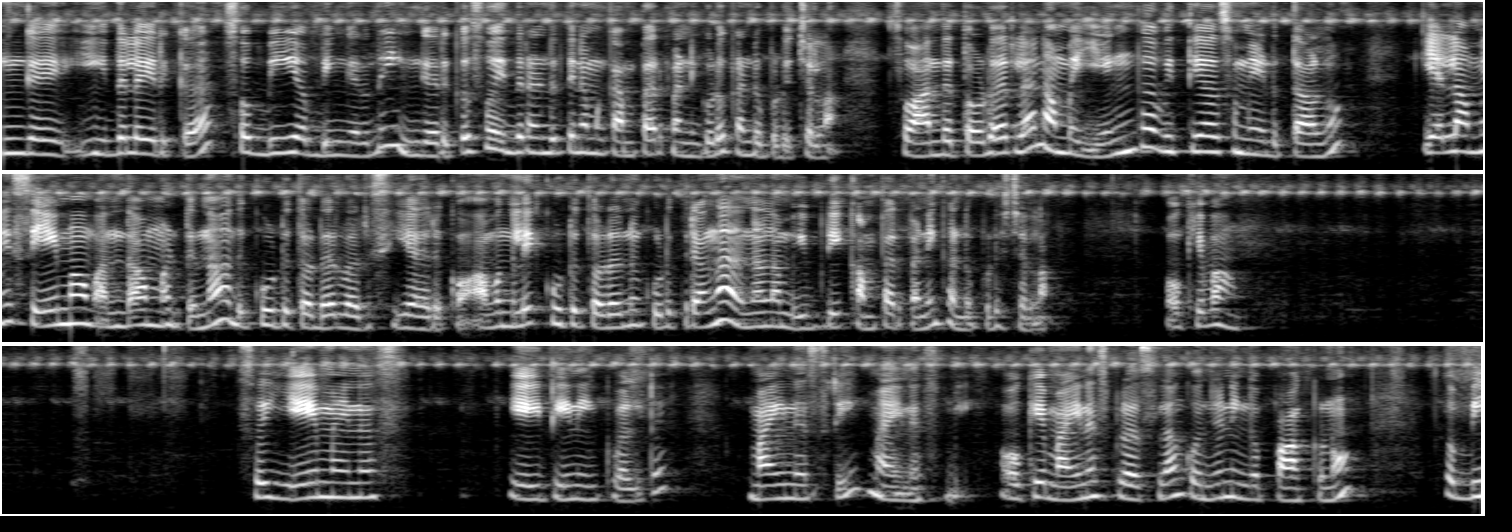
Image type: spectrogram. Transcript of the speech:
இங்கே இதில் இருக்க. ஸோ பி அப்படிங்கிறது இங்கே இருக்குது ஸோ இது ரெண்டுத்தையும் நம்ம கம்பேர் பண்ணி கூட கண்டுபிடிச்சிடலாம். ஸோ அந்த தொடரில் நம்ம எங்கே வித்தியாசம் எடுத்தாலும் எல்லாமே சேமாக வந்தால் மட்டும்தான் அது கூட்டுத்தொடர் வரிசையாக இருக்கும். அவங்களே கூட்டுத்தொடர்னு கொடுக்குறாங்க அதனால் நம்ம இப்படியே கம்பேர் பண்ணி கண்டுபிடிச்சிடலாம். ஓகேவா? So A minus eighteen equal to minus three minus B okay minus ப்ளஸ்லாம் கொஞ்சம் நீங்கள் பார்க்கணும். ஸோ பி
